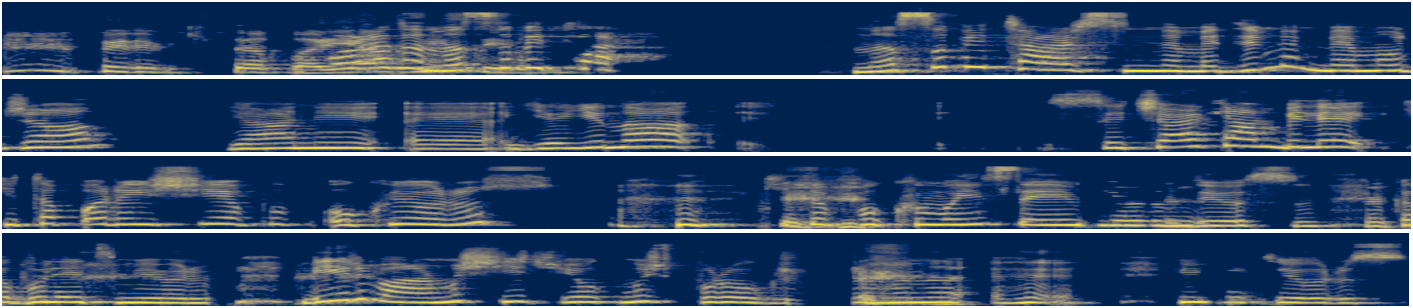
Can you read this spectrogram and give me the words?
Böyle bir kitap var. Bu arada nasıl bir ter, nasıl bir tersinleme değil mi Memocan? Yani e, yayına seçerken bile kitap arayışı yapıp okuyoruz. kitap okumayı sevmiyorum diyorsun. Kabul etmiyorum. Bir varmış hiç yokmuş programını yürütüyoruz.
